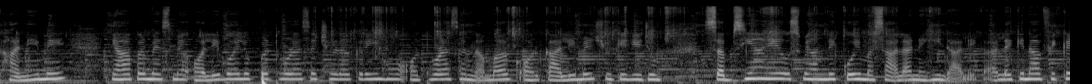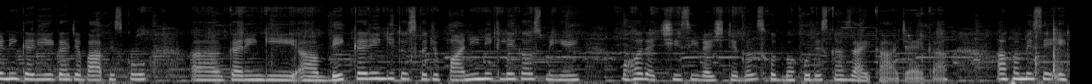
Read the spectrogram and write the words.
खाने में। यहाँ पर मैं इसमें ऑलिव ऑयल ऊपर थोड़ा सा छिड़क रही हूँ और थोड़ा सा नमक और काली मिर्च, क्योंकि ये जो सब्ज़ियाँ हैं, उसमें हमने कोई मसाला नहीं डालेगा। लेकिन आप फ़िक्र नहीं करिएगा, जब आप इसको करेंगी बेक करेंगी तो इसका जो पानी निकलेगा, उसमें ये बहुत अच्छी सी वेजिटेबल्स खुद ब खुद इसका जायका आ जाएगा। अब हम इसे एक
